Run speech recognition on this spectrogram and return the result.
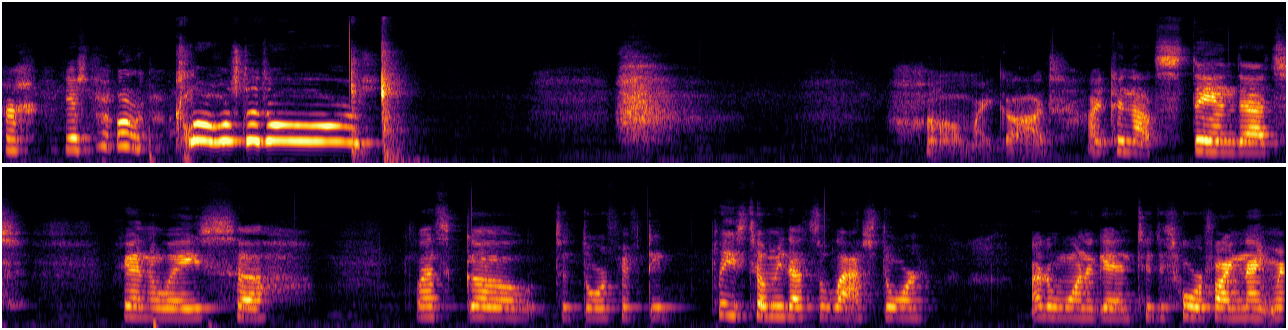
Uh, yes. Oh, close the doors. Oh my god. I cannot stand that. Anyways, uh, let's go to door 50. Please tell me that's the last door. I don't want to get into this horrifying nightmare.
